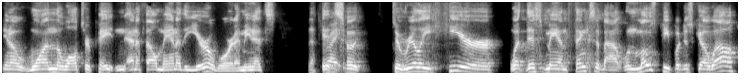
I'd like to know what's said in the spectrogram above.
you know, won the Walter Payton NFL Man of the Year award. I mean, it's, that's right. so to really hear what this man thinks about when most people just go, well,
